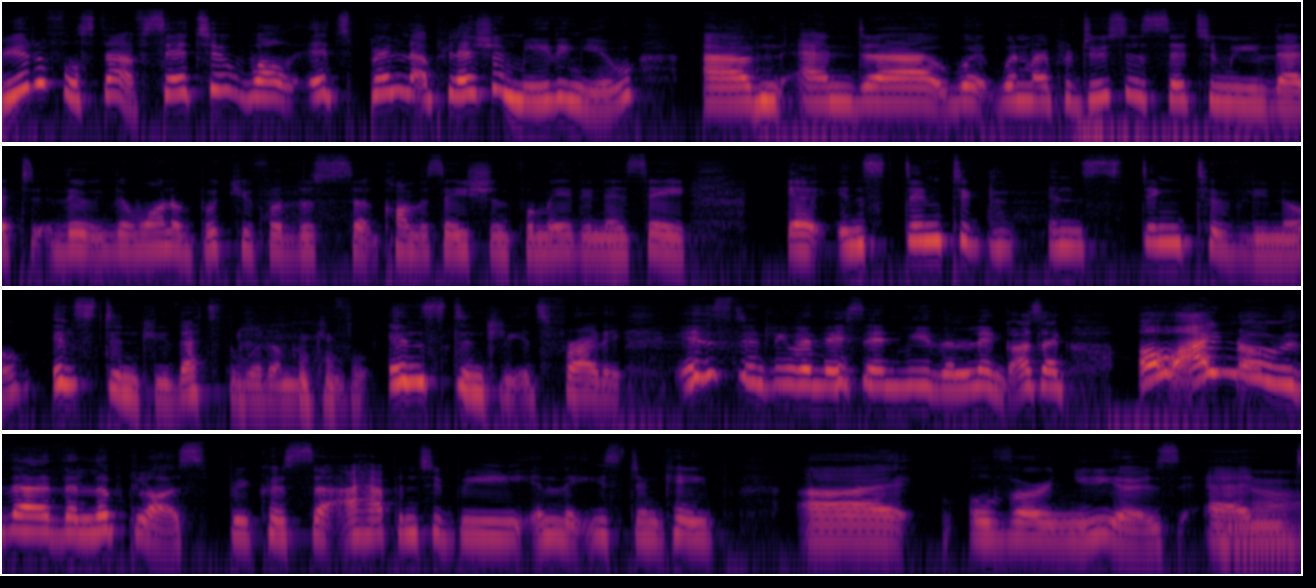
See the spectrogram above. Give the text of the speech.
Beautiful stuff. Sethu, well, it's been a pleasure meeting you. Um, and uh, w- when my producers said to me that they, they want to book you for this uh, conversation for Made in SA, uh, instinctively, instinctively, no, instantly, that's the word I'm looking for. instantly, it's Friday. Instantly, when they sent me the link, I was like, oh, I know the, the lip gloss because uh, I happen to be in the Eastern Cape uh, over New Year's and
